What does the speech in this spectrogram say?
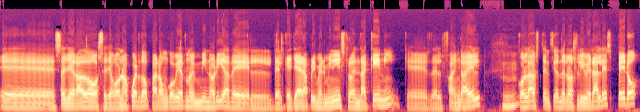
eh, se, ha llegado, se llegó a un acuerdo para un gobierno en minoría del, que ya era primer ministro, en Kenny, que es del Fine Gael, con la abstención de los liberales, pero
